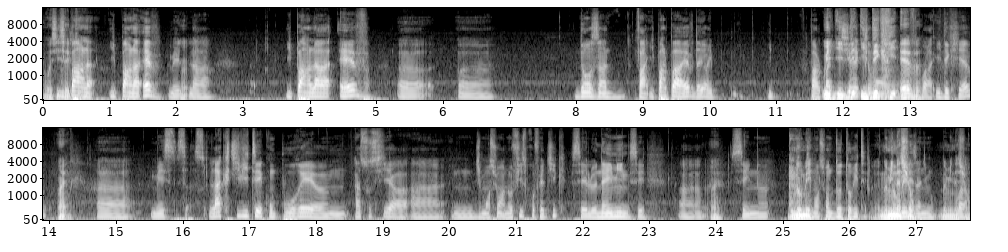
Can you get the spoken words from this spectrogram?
Voici il celle parle, il parle à Ève, mais Ouais. la, il parle à Ève euh, euh, dans un, enfin, il parle pas à Ève d'ailleurs, il, il parle Oui, pas il dé- il directement, décrit euh, Ève. Voilà, il décrit Ève. Ouais. Euh, mais l'activité qu'on pourrait euh, associer à, à une dimension, un office prophétique, c'est le naming, c'est Ouais. c'est une, dimension d'autorité. Nomination. Nommer les animaux. Nomination.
